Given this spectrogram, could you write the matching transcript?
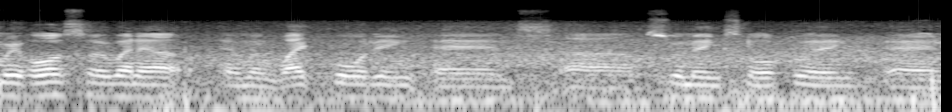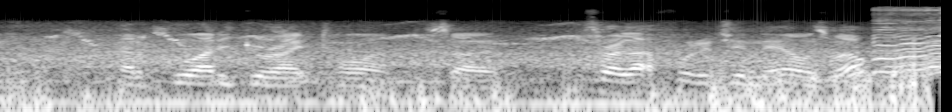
we also went out and went wakeboarding and um, swimming, snorkeling, and had a bloody great time. So throw that footage in now as well.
